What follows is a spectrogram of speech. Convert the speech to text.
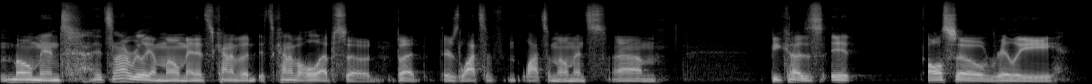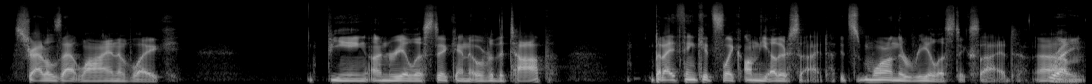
moment. It's not really a moment. It's kind of a it's kind of a whole episode. But there's lots of lots of moments um, because it also really straddles that line of like being unrealistic and over the top. But I think it's like on the other side. It's more on the realistic side. Um, Right.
